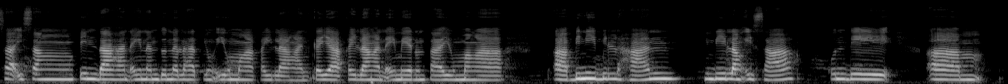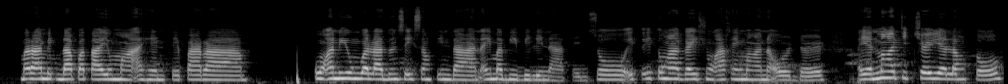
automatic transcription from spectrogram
sa isang tindahan ay nandun na lahat yung iyong mga kailangan. Kaya, kailangan ay meron tayong mga uh, binibilhan, hindi lang isa, kundi um, marami dapat tayong mga ahente para kung ano yung wala dun sa isang tindahan ay mabibili natin. So, ito, ito nga guys yung aking mga na-order. Ayan, mga chicherya lang to.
